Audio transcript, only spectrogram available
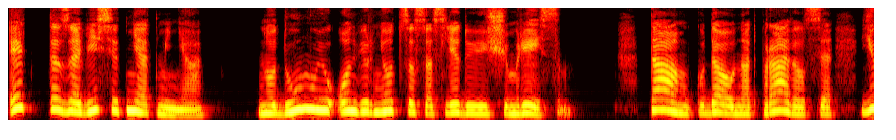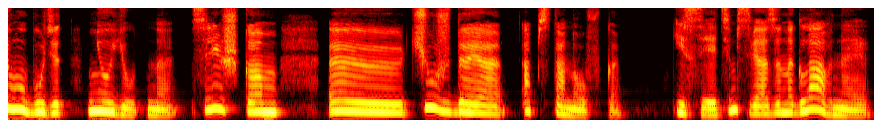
Это зависит не от меня, но, думаю, он вернется со следующим рейсом. Там, куда он отправился, ему будет неуютно, слишком э, чуждая обстановка. И с этим связано главное,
